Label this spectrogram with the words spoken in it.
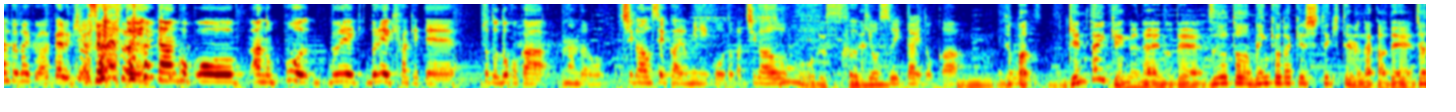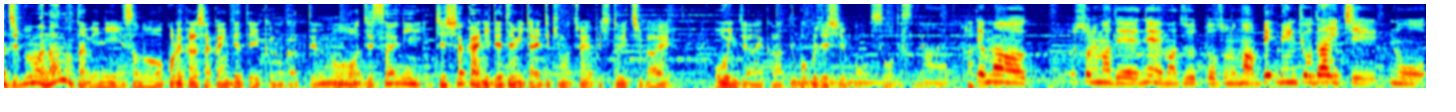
なんとなくわかる気がします。と一旦ここあのポーブレーキブレーキかけてちょっとどこかなんだろう違う世界を見に行こうとか違そう空気を吸いたいとか、うん。やっぱ原体験がないのでずっと勉強だけしてきてる中でじゃあ自分は何のためにそのこれから社会に出ていくのかっていうのうん。を実際に実社会に出てみたいって気持ちはやっぱ人一倍多いんじゃないかなって僕自身もそうですね。はい。はい。でまあそれまでね、まあ、ずっとその、まあ、勉強第一の、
